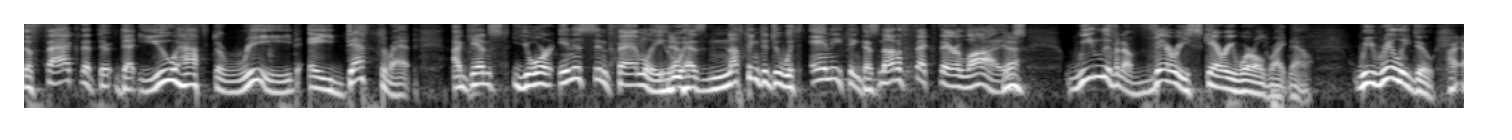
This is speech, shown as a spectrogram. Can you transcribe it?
the fact that there, that you have to read a death threat against your innocent family who Yeah. has nothing to do with anything, does not affect their lives. Yeah. We live in a very scary world right now. We really do. I-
